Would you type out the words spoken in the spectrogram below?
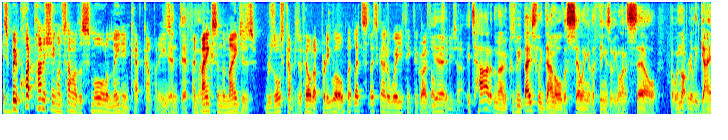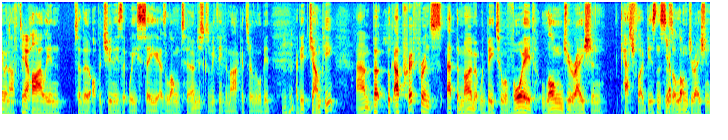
it's been quite punishing on some of the small and medium cap companies, Yeah, and, and banks and the majors resource companies have held up pretty well. But let's let's go to where you think the growth Yeah. opportunities are. It's hard at the moment because we've basically done all the selling of the things that we want to sell, but we're not really game enough to Yeah. pile in to the opportunities that we see as long term, just because we think the markets are a little bit a bit jumpy. Um, but look, our preference at the moment would be to avoid long duration cash flow businesses Yep. or long duration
